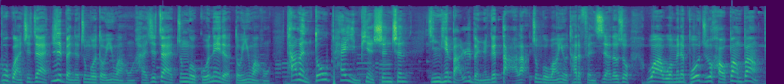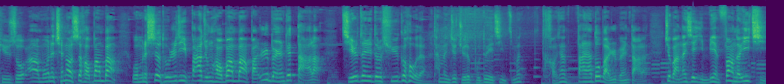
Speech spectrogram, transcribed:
不管是在日本的中国抖音网红，还是在中国国内的抖音网红，他们都拍影片声称今天把日本人给打了。中国网友他的粉丝啊都说哇，我们的博主好棒棒，比如说啊，我们的陈老师好棒棒，我们的摄图日记八种好棒棒，把日本人给打了。其实这些都是虚构的，他们就觉得不对劲，怎么好像大家都把日本人打了，就把那些影片放到一起。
